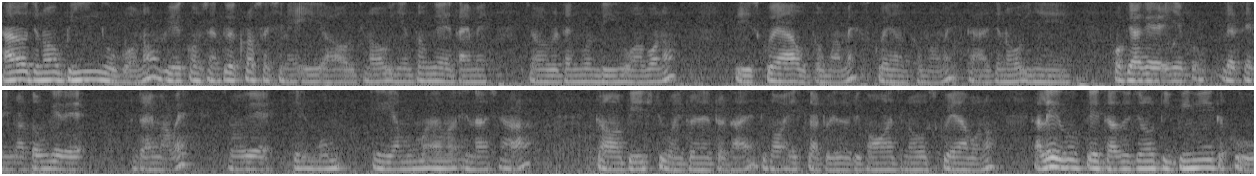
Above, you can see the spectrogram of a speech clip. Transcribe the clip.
ဒါတော့ကျွန်တော် beam ကိုပေါ့နော် real constant တဲ့ cross sectional area ကိုကျွန်တော်အရင်သုံးခဲ့တဲ့အတိုင်းပဲကျွန်တော် rectangle ဒီဟိုပါပေါ့နော်ဒီ square ကိုသုံးပါမယ် square ကိုသုံးပါမယ်ဒါကျွန်တော်အရင်ဖော်ပြခဲ့တဲ့အရင် lesson တွေမှာသုံးခဲ့တဲ့အတိုင်းပါပဲ ကျွန်တော်ရဲ့ area moment inertia တော့ ph2 ဝင်တွဲနဲ့တွက်ထားတယ်ဒီကောင် h ကတွဲဆိုဒီကောင်ကကျွန်တော် square ပေါ့နော်ဒါလေးကိုပြဒါဆိုကျွန်တော်ဒီ pin လေးတစ်ခုကို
